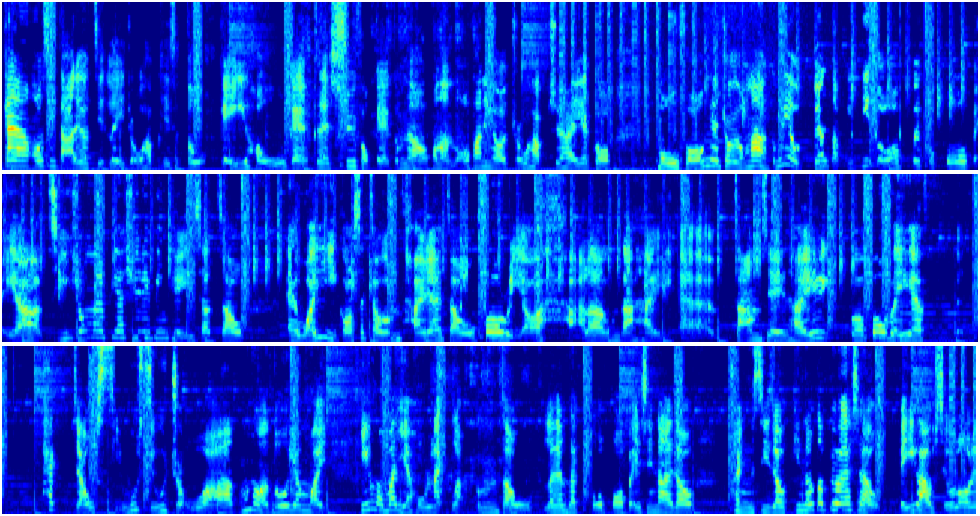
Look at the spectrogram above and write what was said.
加恩柯斯打呢個哲利組合其實都幾好嘅，即係舒服嘅，咁就可能攞翻呢個組合算係一個模仿嘅作用啦。咁呢度比較特別啲，攞一個波比啊，始終咧 P.S.G 呢邊其實就誒韋兒角色就咁睇咧，就 Gory 有一下啦，咁但係誒、呃、暫時嚟睇個波比嘅。pick 有少少早啊，咁可能都因為已經冇乜嘢好拎啦，咁就拎一拎個波比先。但係就平時就見到 WSL 比較少咯呢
